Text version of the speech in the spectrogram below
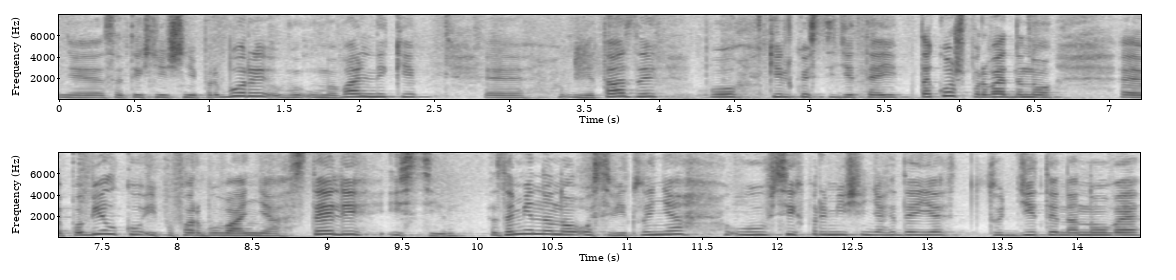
е, сантехнічні прибори, умивальники, е, унітази по кількості дітей. Також проведено побілку і пофарбування стелі і стін. Замінено освітлення у всіх приміщеннях, де є тут діти на нове.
